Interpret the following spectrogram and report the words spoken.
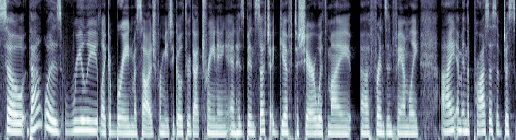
So that was really like a brain massage for me to go through that training and has been such a gift to share with my uh, friends and family. I am in the process of just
